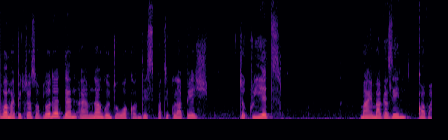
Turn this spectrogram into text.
have all my pictures uploaded then I am now going to work on this particular page to create my magazine cover.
